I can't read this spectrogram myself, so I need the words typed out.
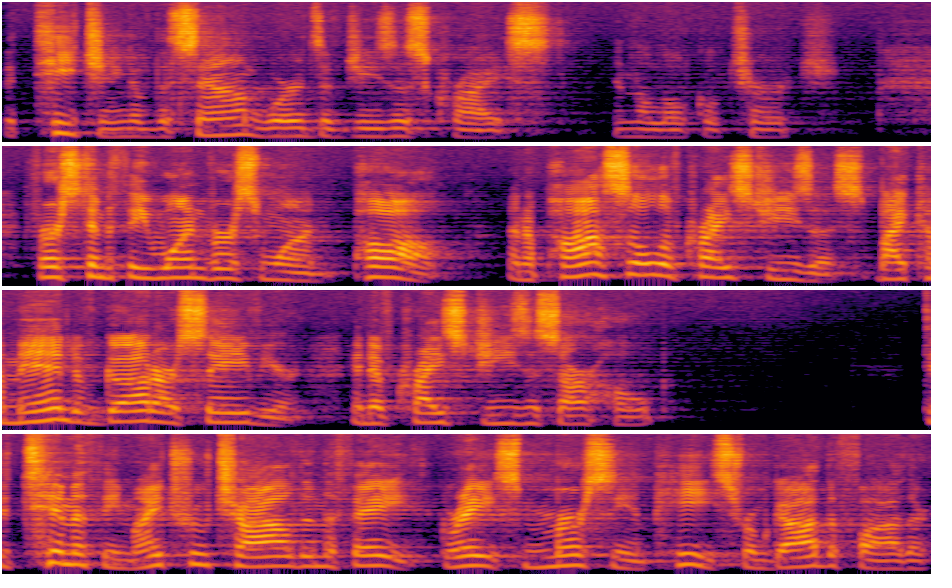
the teaching of the sound words of Jesus Christ in the local church. 1 Timothy 1, verse 1 Paul, an apostle of Christ Jesus, by command of God our Savior and of Christ Jesus our hope. To Timothy, my true child in the faith, grace, mercy, and peace from God the Father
